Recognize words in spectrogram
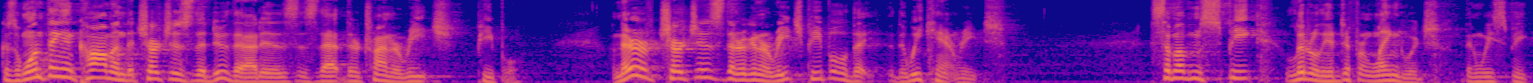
Because the one thing in common that churches that do that is, is that they're trying to reach people. And there are churches that are going to reach people that, that we can't reach. Some of them speak literally a different language than we speak.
